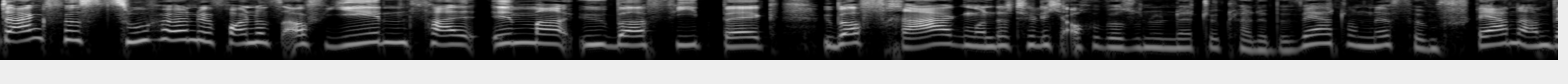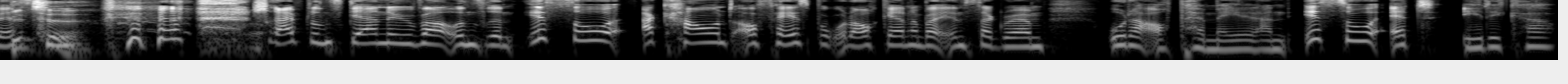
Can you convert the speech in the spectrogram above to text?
Dank fürs Zuhören. Wir freuen uns auf jeden Fall immer über Feedback, über Fragen und natürlich auch über so eine nette kleine Bewertung. Ne? Fünf Sterne am besten. Bitte. Schreibt uns gerne über unseren Isso-Account auf Facebook oder auch gerne bei Instagram oder auch per Mail an isso.edeka.de.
